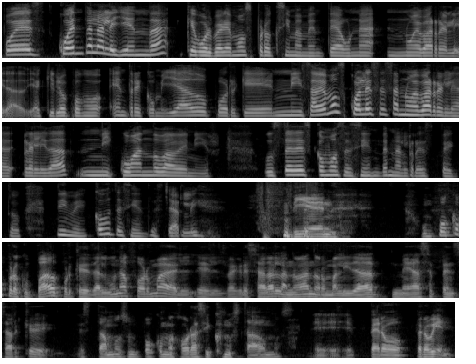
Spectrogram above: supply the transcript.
Pues cuenta la leyenda que volveremos próximamente a una nueva realidad. Y aquí lo pongo entrecomillado porque ni sabemos cuál es esa nueva realidad ni cuándo va a venir. ¿Ustedes cómo se sienten al respecto? Dime, ¿cómo te sientes, Charlie? Bien, un poco preocupado porque de alguna forma el, regresar a la nueva normalidad me hace pensar que estamos un poco mejor así como estábamos, eh, pero, pero bien,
